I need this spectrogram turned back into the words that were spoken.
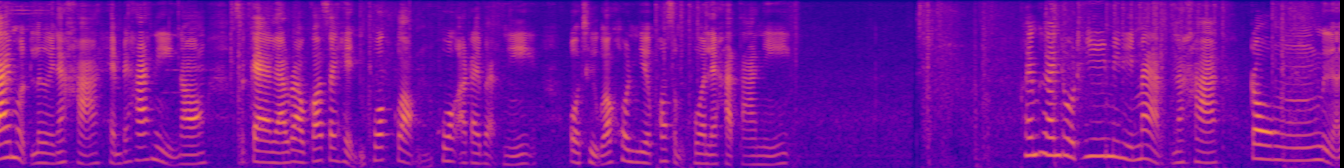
ได้หมดเลยนะคะ เห็นไหมคะนี่น้องสแกนแล้วเราก็จะเห็นพวกกล่องพวกอะไรแบบนี้ โอ้ถือว่าคนเยอะพอสมควรเลยค่ะตานี้ เพื่อนๆดูที่มินิแมปนะคะ ตรงเหนือ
